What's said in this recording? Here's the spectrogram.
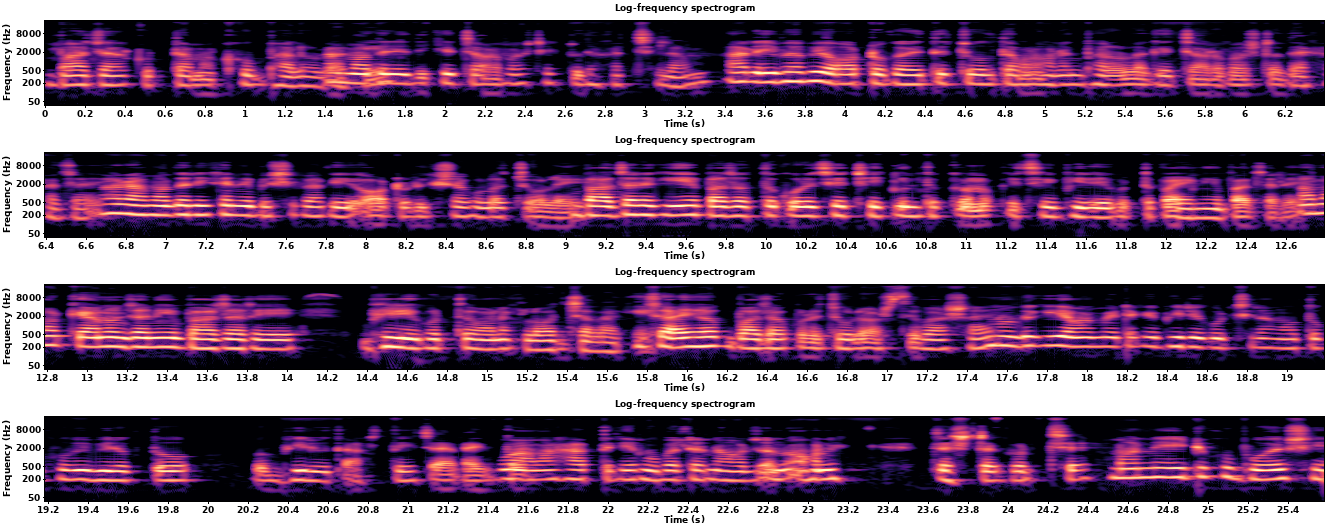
বাজার করতে আমার খুব ভালো লাগে। আমাদের এদিকে চারপাশটা একটু দেখাচ্ছিলাম। আর এইভাবে অটো গাড়িতে চলতে আমার অনেক ভালো লাগে চারপাশটা দেখা যায়। আর আমাদের এখানে বেশিরভাগই অটো রিক্সাগুলো চলে। বাজারে গিয়ে বাজার তো করেছে ঠিক কিন্তু কোনো কিছু ভিড়ে করতে পারিনি বাজারে। আমার কেন জানি বাজারে ভিড়ে করতে অনেক লজ্জা লাগে। যাই হোক বাজার করে চলে আসছে বাসায়। অন্যদিকে আমার মেয়েটাকে ভিড়ে করছিলাম অত খুবই বিরক্ত। ও ভিডিওতে আসতেই চায় না একদম। আমার হাত থেকে মোবাইলটা নেওয়ার জন্য অনেক চেষ্টা করছে। মানে এইটুকু বয়সে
